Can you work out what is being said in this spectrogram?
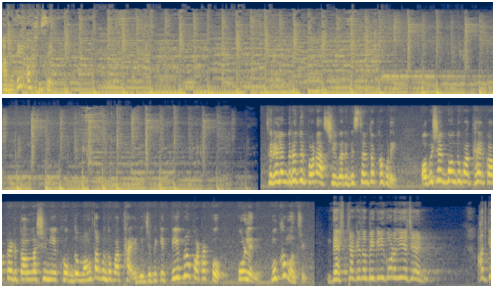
আমাদের অফিসে ফিরে এলাম বিরতির পর আসছে এবারে বিস্তারিত খবরে। অভিষেক বন্দ্যোপাধ্যায়ের কপটারে তল্লাশি নিয়ে ক্ষুব্ধ মমতা বন্দ্যোপাধ্যায় বিজেপিকে তীব্র কটাক্ষ করলেন মুখ্যমন্ত্রী। দেশটাকে তো বিক্রি করে দিয়েছেন। আজকে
